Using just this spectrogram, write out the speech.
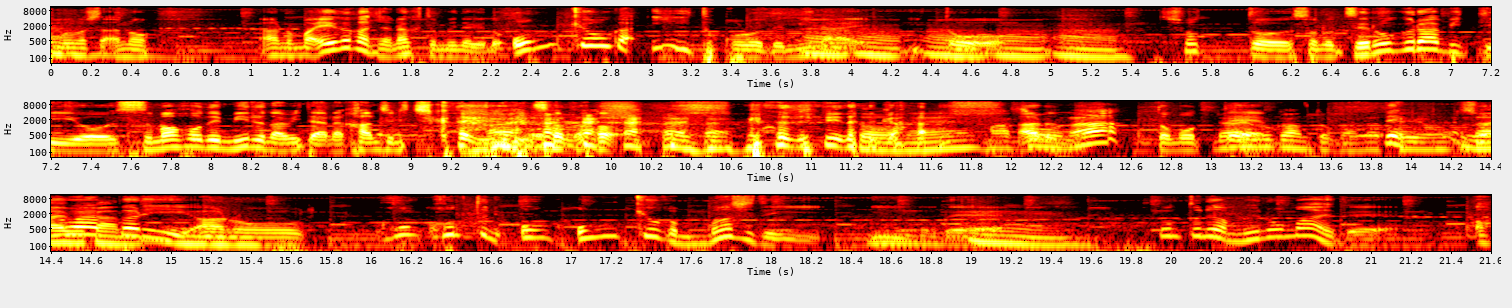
思いました、あのあのまあ映画館じゃなくてもいいんだけど音響がいいところで見ないとうんうんうんうんちょっとそのゼログラビティをスマホで見るなみたいな感じに近いその感じになんか、ね。まああるなと思って。でそれはやっぱり、ライブ感。あのほん本当に音音響がマジでいいいいので、うん。本当に目の前であ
